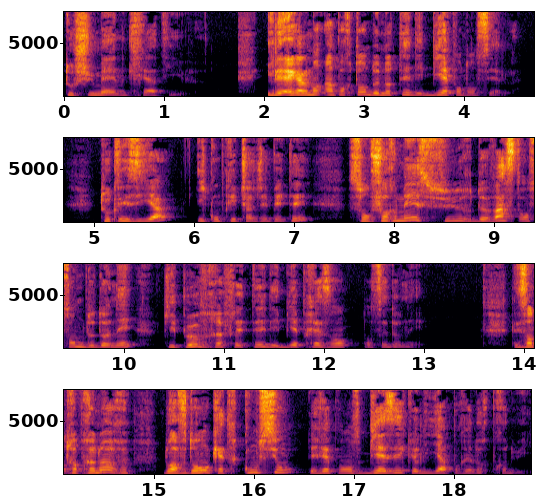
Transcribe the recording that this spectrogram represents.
touche humaine créative. Il est également important de noter des biais potentiels. Toutes les IA, y compris ChatGPT, sont formées sur de vastes ensembles de données qui peuvent refléter des biais présents dans ces données. Les entrepreneurs doivent donc être conscients des réponses biaisées que l'IA pourrait leur produire.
